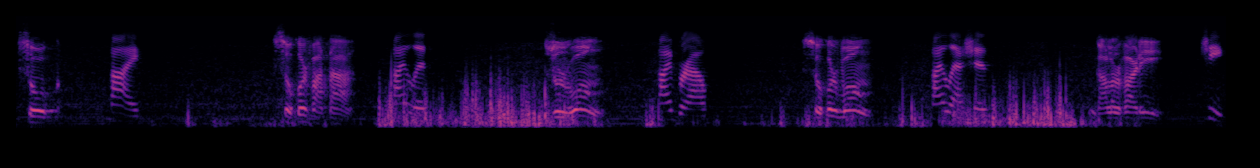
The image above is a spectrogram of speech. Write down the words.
Sok. Eye. Sokorvata. Eyelid. Zurwong. Eyebrow. Sokorbong. Eyelashes. Galarvari. Cheek.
